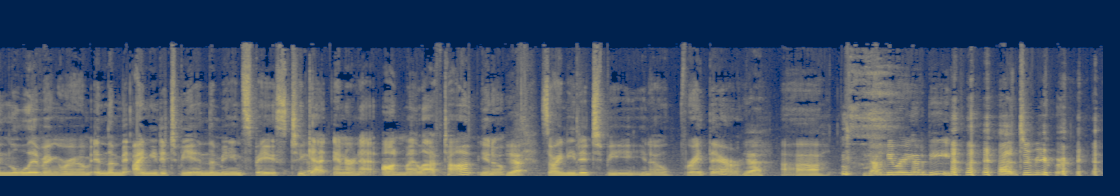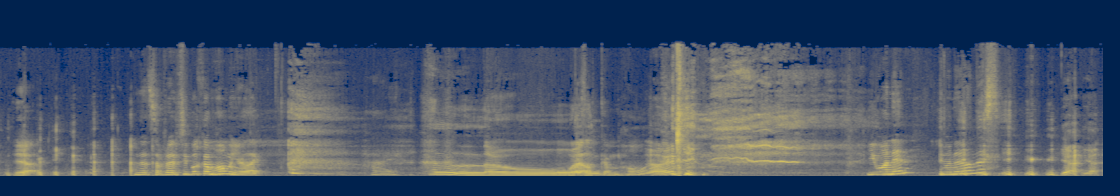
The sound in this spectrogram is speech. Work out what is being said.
in the living room in the i needed to be in the main space to get internet on my laptop you know Yeah. so i needed to be you know right there Yeah. uh You gotta be where you gotta be. i had to be where Yeah. And then sometimes people come home and you're like, hi, hello welcome home. You want in? You want in on this? yeah yeah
